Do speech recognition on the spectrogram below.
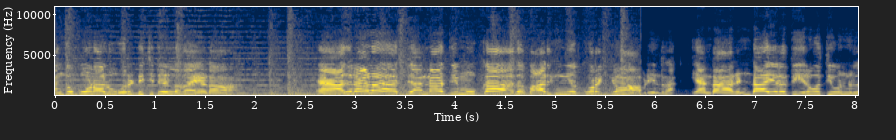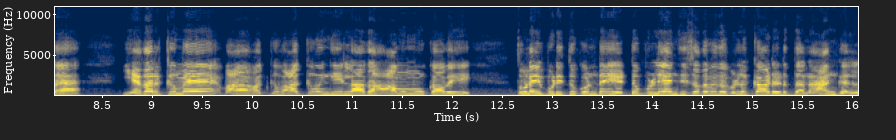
அங்க போனாலும் ஒரு டிஜிட்டல்ல தான் இடம். அதனால அண்ணா திமுக அதை பார்க்கிங்க குறைக்கும் அப்படின்றான். ஏன்டா ரெண்டாயிரத்தி இருபத்தி ஒண்ணுல எதற்குமே வாக்கு வாக்கு வங்கி இல்லாத அமமுகவை துணை பிடித்து கொண்டு எட்டு புள்ளி அஞ்சு சதவீத விழுக்காடு எடுத்த நாங்கள்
